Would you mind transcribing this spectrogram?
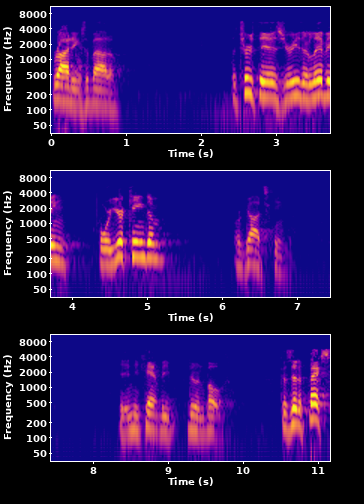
writings about them. The truth is, you're either living for your kingdom or God's kingdom. And you can't be doing both. Because it affects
